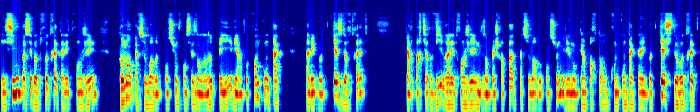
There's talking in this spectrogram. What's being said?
Et si vous passez votre retraite à l'étranger, comment percevoir votre pension française dans un autre pays? Eh bien, il faut prendre contact avec votre caisse de retraite, car partir vivre à l'étranger ne vous empêchera pas de percevoir vos pensions. Il est donc important de prendre contact avec votre caisse de retraite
